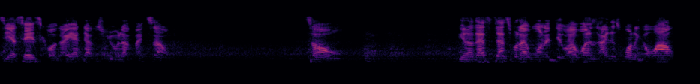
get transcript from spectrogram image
CSA scores. I end up screwing up myself. So, you know, that's that's what I want to do. I was, I just want to go out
